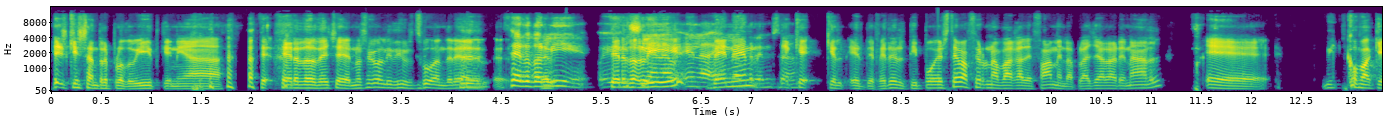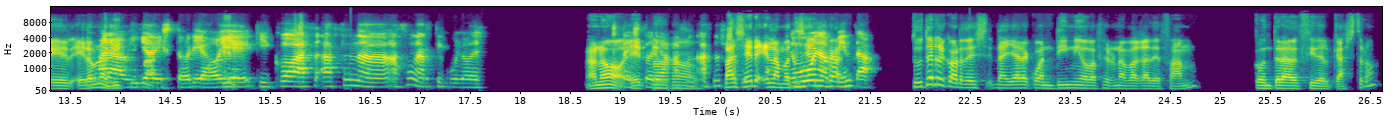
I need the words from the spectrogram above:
és que s'han reproduït, que n'hi ha ce- cerdo de che, no sé com li dius tu, Andrea. El- el- Cerdolí. Cerdolí, sí, en la, en la, venen en la que, que el, el- de fet el tipo este va fer una vaga de fam en la platja de l'Arenal eh, com a que era Qué una maravilla víctima. de historia. Oye, Kiko, haz, haz una, haz un artículo de esta No, no, era- historia. no, no. haz un- haznos va un- ser en la mateixa muy buena època... pinta. Tu te recordes, Nayara, quan Dinio va fer una vaga de fam contra Fidel Castro?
